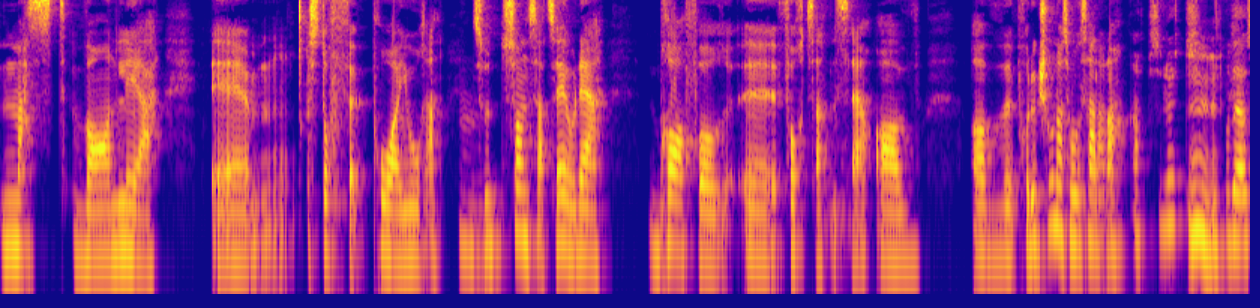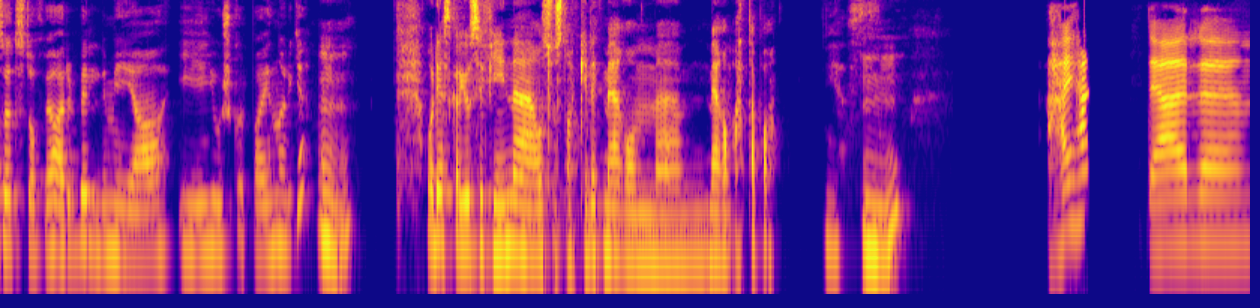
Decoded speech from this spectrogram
mest vanlige eh, stoffet på jorden. Mm. Så, sånn sett så er jo det bra for eh, fortsettelse av, av produksjon av solceller, da. Absolutt. Mm. Og det er også et stoff vi har veldig mye av i jordskorpa i Norge. Mm. Og det skal Josefine også snakke litt mer om, eh, mer om etterpå. Yes. Mm. Hei, hei. Det er eh,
